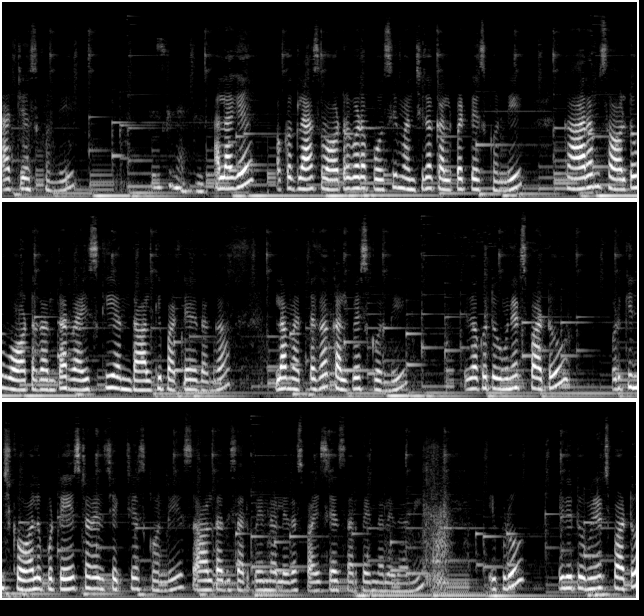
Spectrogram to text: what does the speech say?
యాడ్ చేసుకోండి. అలాగే ఒక గ్లాస్ వాటర్ కూడా పోసి మంచిగా కలిపెట్టేసుకోండి. కారం సాల్ట్ వాటర్ అంతా రైస్కి అండ్ దాల్కి పట్టే విధంగా ఇలా మెత్తగా కలిపేసుకోండి. ఇది ఒక టూ మినిట్స్ పాటు ఉడికించుకోవాలి. ఇప్పుడు టేస్ట్ అనేది చెక్ చేసుకోండి. సాల్ట్ అది సరిపోయిందా లేదా స్పైసీ అది సరిపోయిందా లేదా అని. ఇప్పుడు ఇది టూ మినిట్స్ పాటు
